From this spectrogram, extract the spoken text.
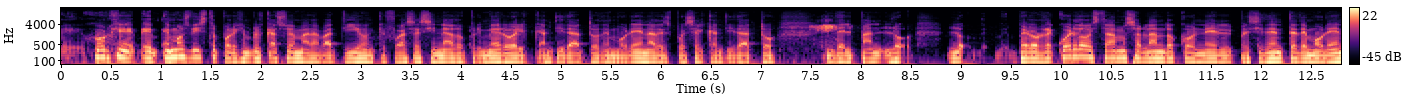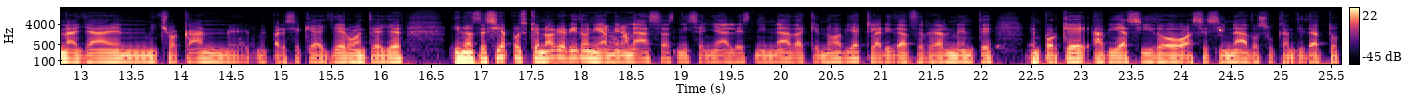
eh, Jorge, eh, hemos visto, por ejemplo, el caso de Marabatío, en que fue asesinado primero el candidato de Morena, después el candidato del PAN. Lo, pero recuerdo, estábamos hablando con el presidente de Morena ya en Michoacán, me parece que ayer o anteayer, y nos decía pues que no había habido ni amenazas, ni señales, ni nada, que no había claridad realmente en por qué había sido asesinado su candidato.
